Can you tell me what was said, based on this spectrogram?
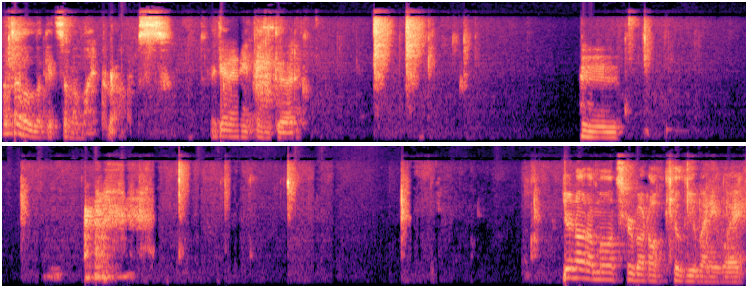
Let's have a look at some of my drops. Did I get anything good? Hmm. You're not a monster, but I'll kill you anyway.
